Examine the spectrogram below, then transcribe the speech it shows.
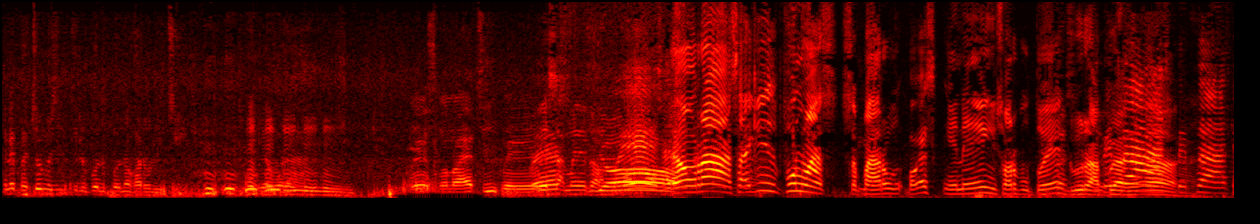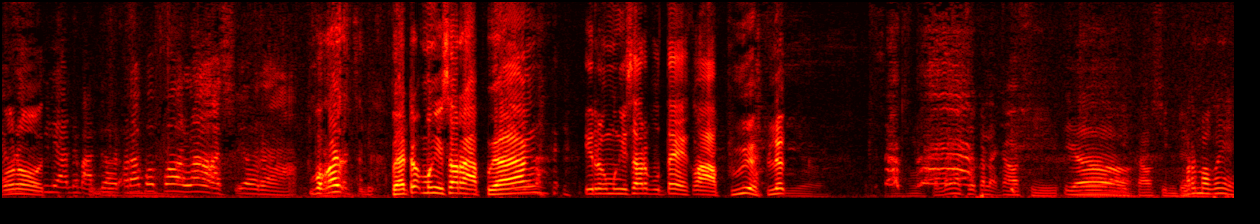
Ini baju mesti dilebok-lebokno karo lici. Wes ngono ae Ji kowe. Wes, sakmene. Wes. Eh ora, saiki full Mas. Separuh pokoknya ngene ngisor putih, dhuwur abang. Bebas, Heeh. bebas. Ngono. Pilihannya mandor. Ora apa-apa, los. Ya ora. Pokoknya bathuk mengisor abang, irung mengisor putih kok abu ya blek. Penting aja kena kaos Ji. Iya. Kaos sinden. Merem aku ya.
